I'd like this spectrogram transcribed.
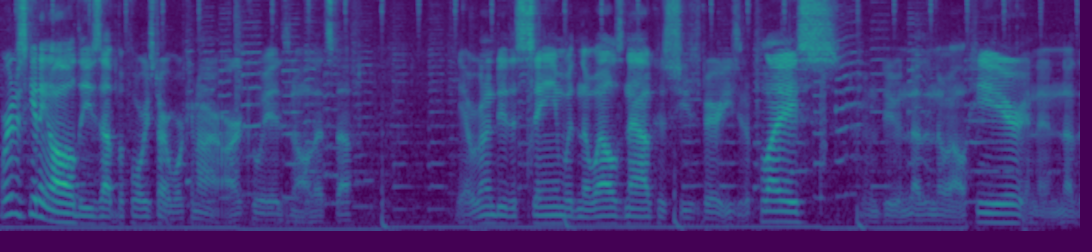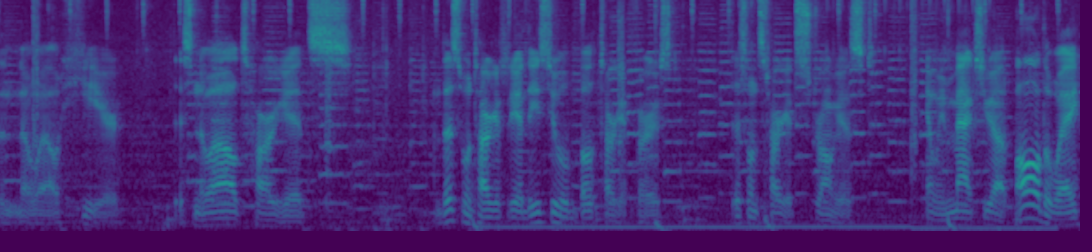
We're just getting all these up before we start working on our Arcueids and all that stuff. Yeah, we're going to do the same with Noelle's now because she's very easy to place. We're going to do another Noelle here and then another Noelle here. This Noelle targets... This one targets... Yeah, these two will both target first. This one's targets strongest. And we max you out all the way.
